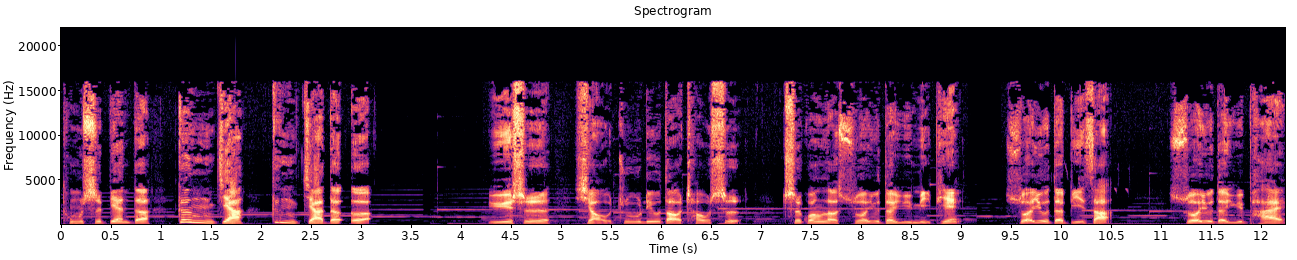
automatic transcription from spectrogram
同时变得更加更加的饿。于是，小猪溜到超市，吃光了所有的玉米片，所有的比萨，所有的鱼排。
